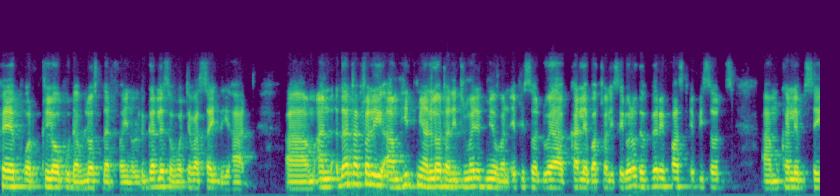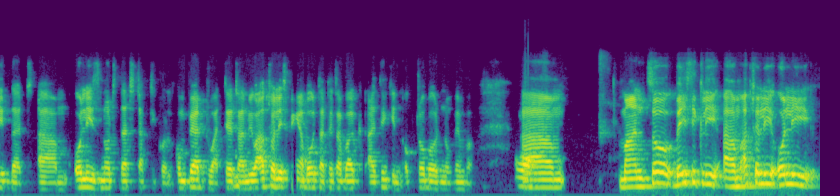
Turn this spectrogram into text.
Pep or Klopp would have lost that final, regardless of whatever side they had. Um, and that actually um, hit me a lot, and it reminded me of an episode where Caleb actually said one of the very first episodes. Um, Caleb said that um, Ole is not that tactical compared to Arteta, and we were actually speaking about Arteta back, I think, in October or November. Um, man, so basically, um, actually, Ole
